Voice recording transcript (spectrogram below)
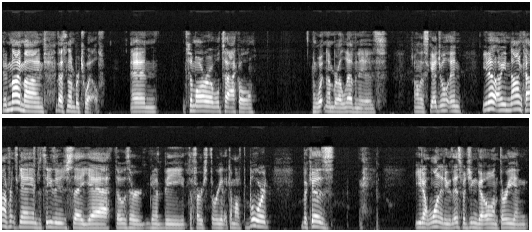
in my mind, that's number 12. And tomorrow we'll tackle what number 11 is on the schedule. And, you know, I mean, non conference games, it's easy to just say, yeah, those are going to be the first three that come off the board because you don't want to do this, but you can go 0 3 in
